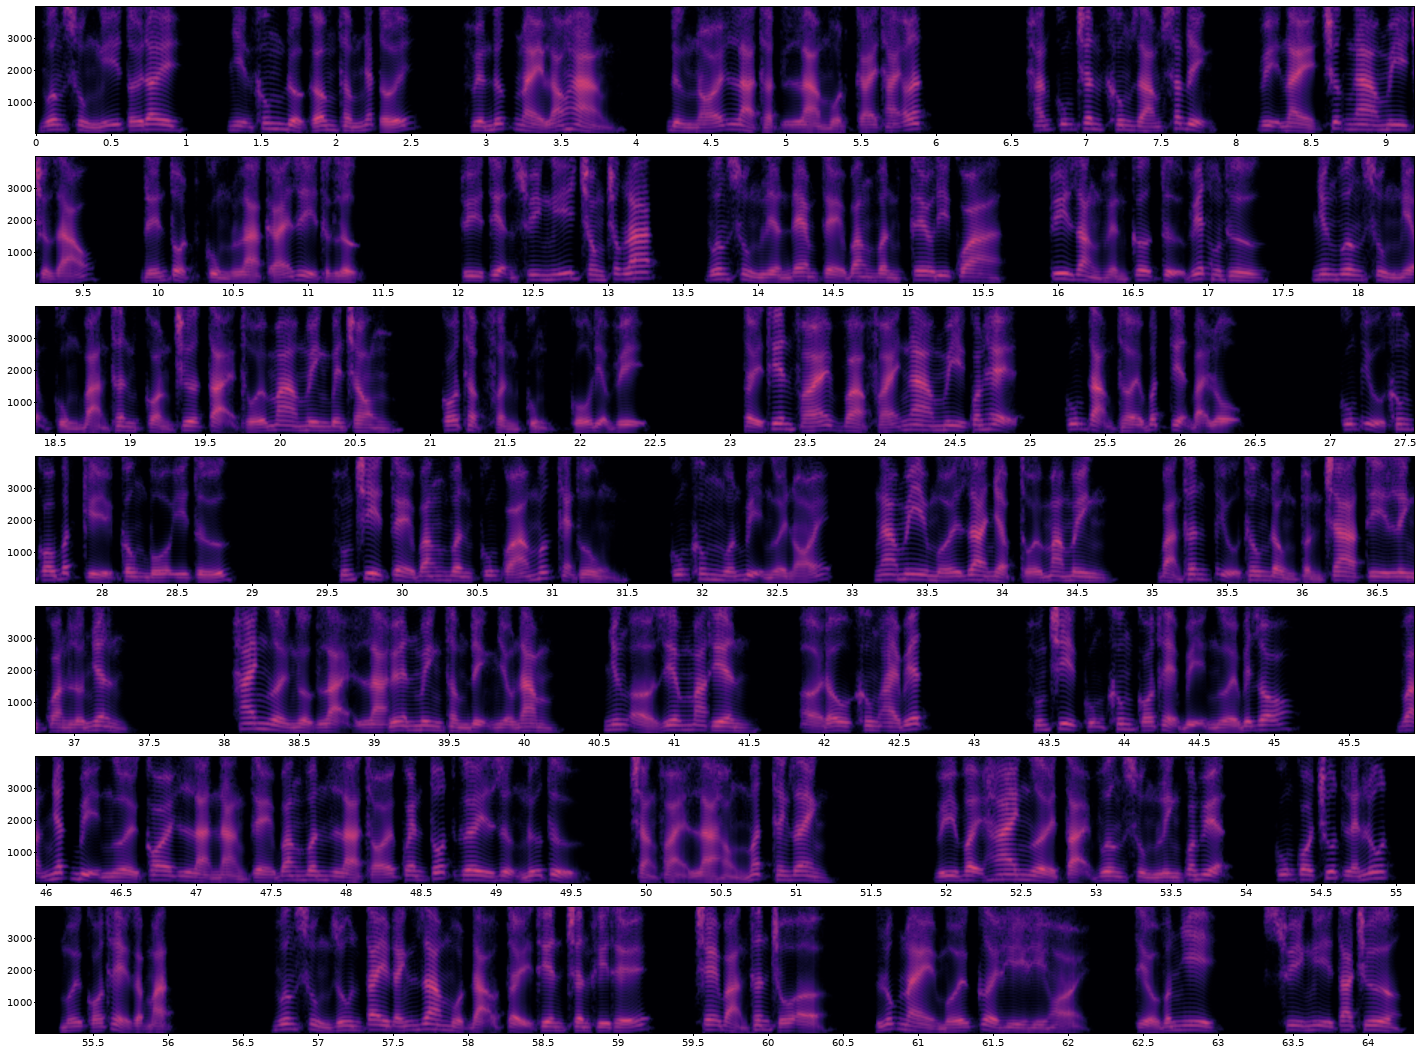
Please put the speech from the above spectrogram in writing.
Vương Sùng nghĩ tới đây, nhịn không được âm thầm nhắc tới, huyền đức này lão hàng, đừng nói là thật là một cái thái ớt. Hắn cũng chân không dám xác định, vị này trước Nga mi trưởng giáo, đến tột cùng là cái gì thực lực. Tùy tiện suy nghĩ trong chốc lát, Vương Sùng liền đem tề băng vân kêu đi qua, tuy rằng huyền cơ tự viết hôn thư, nhưng Vương Sùng niệm cùng bản thân còn chưa tại thối ma minh bên trong, có thập phần củng cố địa vị. Tẩy thiên phái và phái Nga mi quan hệ, cũng tạm thời bất tiện bại lộ. Cũng tiểu không có bất kỳ công bố ý tứ. huống chi tề băng vân cũng quá mức thẹn thùng, cũng không muốn bị người nói, Nga mi mới gia nhập tối ma minh, bản thân tiểu thông đồng tuần tra ti linh quan lớn nhân. Hai người ngược lại là huyên minh thầm định nhiều năm, nhưng ở Diêm Ma Thiên, ở đâu không ai biết. huống chi cũng không có thể bị người biết rõ. Vạn nhất bị người coi là nàng tề băng vân là thói quen tốt gây dựng nữ tử, chẳng phải là hỏng mất thanh danh. Vì vậy hai người tại Vương Sùng Linh quan viện, cũng có chút lén lút, mới có thể gặp mặt. Vương Sùng run tay đánh ra một đạo tẩy thiên chân khí thế, che bản thân chỗ ở, lúc này mới cười hì hì hỏi, Tiểu Vân Nhi, suy nghĩ ta chưa?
